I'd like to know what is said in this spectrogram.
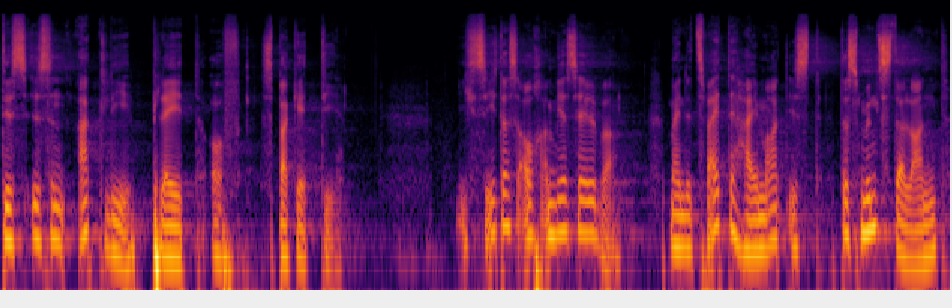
This is an ugly plate of spaghetti. Ich sehe das auch an mir selber. Meine zweite Heimat ist das Münsterland,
